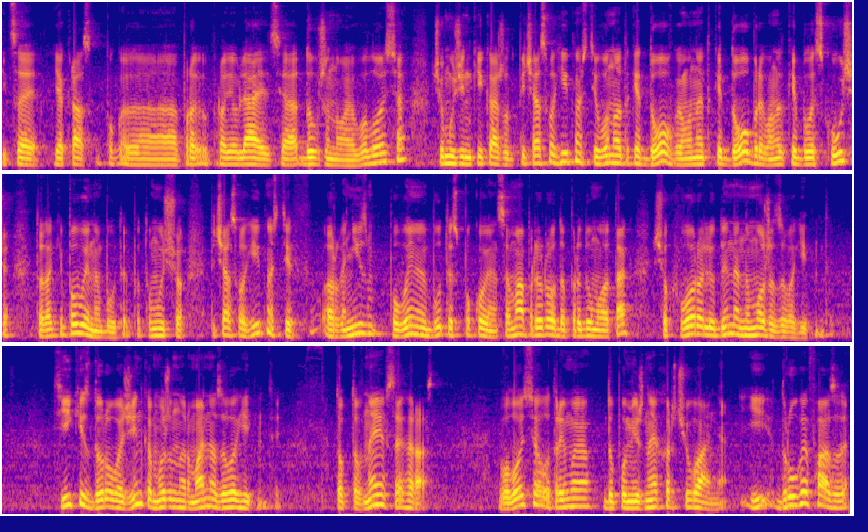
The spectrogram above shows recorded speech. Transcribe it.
І це якраз е, проявляється довжиною волосся. Чому жінки кажуть, під час вагітності воно таке довге, воно таке добре, воно таке блискуче, то так і повинно бути. Тому що під час вагітності організм повинен бути спокоєн. Сама природа придумала так, що хвора людина не може завагітнити. Тільки здорова жінка може нормально завагітнити. Тобто в неї все гаразд. Волосся отримує допоміжне харчування. І друга фаза е,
